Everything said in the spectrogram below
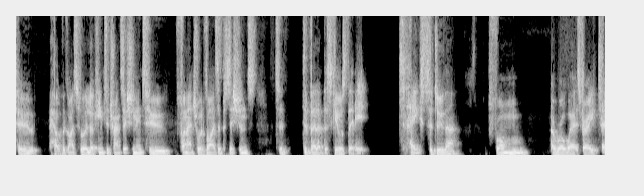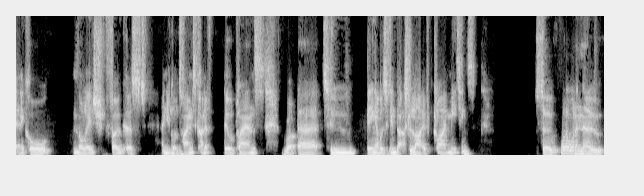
to help the guys who are looking to transition into financial advisor positions to develop the skills that it takes to do that from a role where it's very technical knowledge focused and you've got mm-hmm. time to kind of build plans uh, to being able to conduct live client meetings so what i want to know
